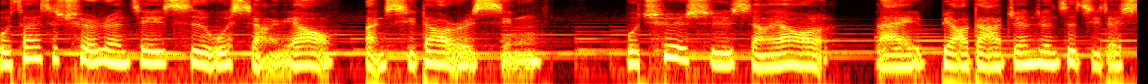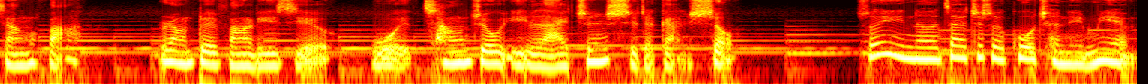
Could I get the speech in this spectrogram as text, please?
我再次确认，这一次我想要反其道而行，我确实想要来表达真正自己的想法，让对方理解我长久以来真实的感受。所以呢，在这个过程里面，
